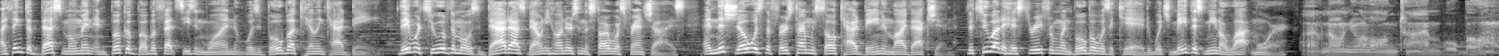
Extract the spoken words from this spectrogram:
I think the best moment in Book of Boba Fett Season 1 was Boba killing Cad Bane. They were two of the most badass bounty hunters in the Star Wars franchise, and this show was the first time we saw Cad Bane in live action. The two had a history from when Boba was a kid, which made this mean a lot more. I've known you a long time, Boba.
